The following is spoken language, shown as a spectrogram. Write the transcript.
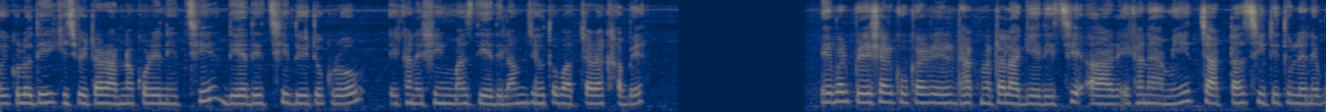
ওইগুলো দিয়েই খিচুড়িটা রান্না করে নিচ্ছি। দিয়ে দিচ্ছি দুই টুকরো। এখানে শিং মাছ দিয়ে দিলাম, যেহেতু বাচ্চারা খাবে। এবার প্রেশার কুকারের ঢাকনাটা লাগিয়ে দিচ্ছি আর এখানে আমি চারটা সিটি তুলে নেব।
